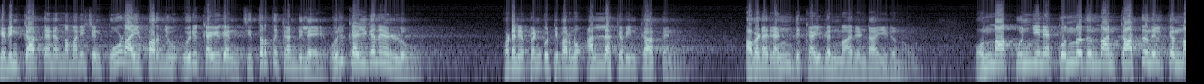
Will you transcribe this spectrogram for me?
കെവിൻ കാർട്ടൻ എന്ന മനുഷ്യൻ കൂളായി പറഞ്ഞു ഒരു കഴുകൻ ചിത്രത്തിൽ കണ്ടില്ലേ? ഒരു കഴുകനേ ഉള്ളൂ. ഉടനെ പെൺകുട്ടി പറഞ്ഞു അല്ല കെവിൻ കാർട്ടൻ അവിടെ രണ്ട് കഴുകന്മാരുണ്ടായിരുന്നു. ഒന്നാ കുഞ്ഞിനെ കൊന്നു തിന്നാൻ കാത്തു നിൽക്കുന്ന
